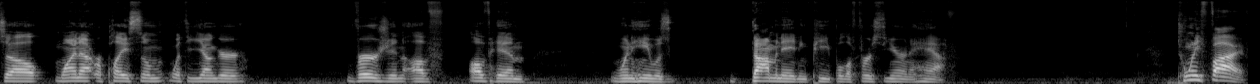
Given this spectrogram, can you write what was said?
So why not replace him with a younger version of of him when he was dominating people the first year and a half? 25.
